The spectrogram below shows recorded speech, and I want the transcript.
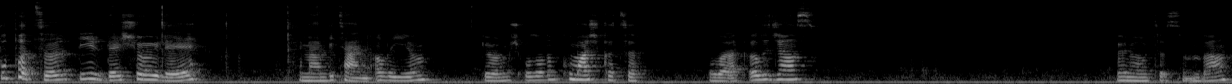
bu patı bir de şöyle hemen bir tane alayım. Görmüş olalım. Kumaş katı olarak alacağız. Ön ortasından.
